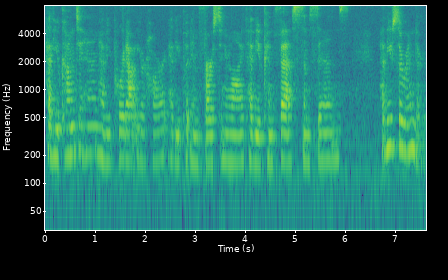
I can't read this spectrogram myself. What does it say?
Have you come to him? Have you poured out your heart? Have you put him first in your life? Have you confessed some sins? Have you surrendered?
